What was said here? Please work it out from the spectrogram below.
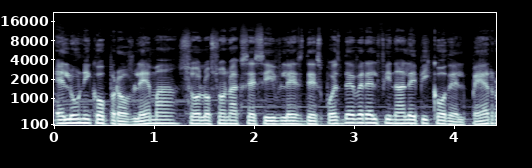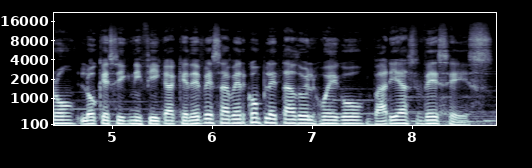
El único problema solo son accesibles después de ver el final épico del perro, lo que significa que debes haber completado el juego varias veces.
